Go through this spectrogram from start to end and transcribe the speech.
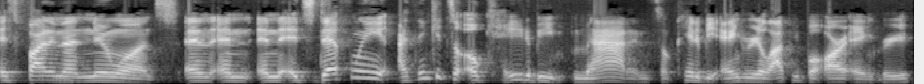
it's finding that nuance, and and and it's definitely. I think it's okay to be mad and it's okay to be angry. A lot of people are angry,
